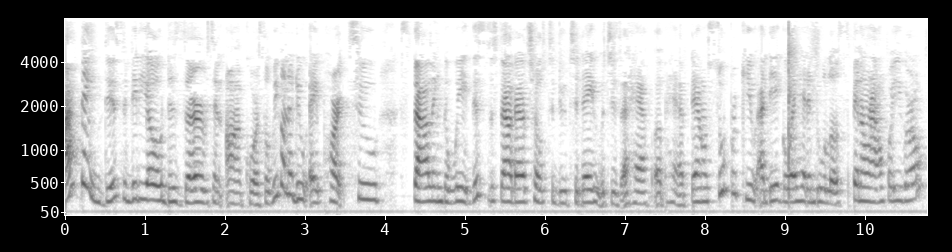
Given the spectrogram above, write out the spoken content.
I think this video deserves an encore. So we're going to do a part two styling the wig. This is the style that I chose to do today, which is a half up, half down. Super cute. I did go ahead and do a little spin around for you girls.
